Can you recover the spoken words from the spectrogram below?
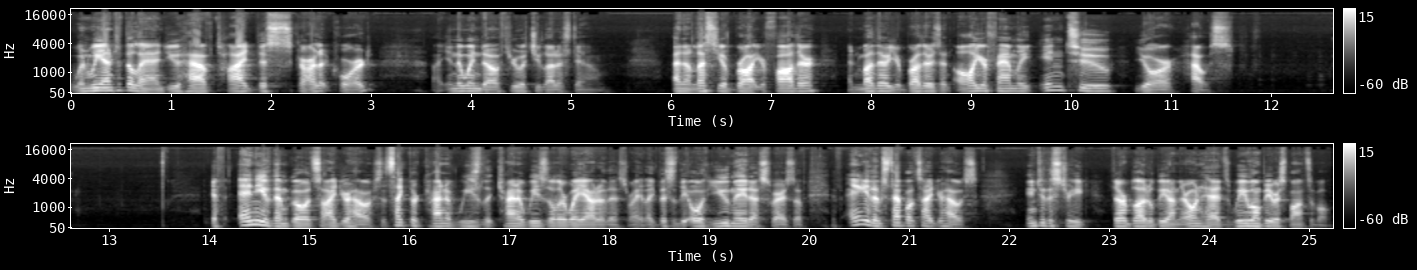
When we enter the land, you have tied this scarlet cord uh, in the window through which you let us down. And unless you have brought your father and mother, your brothers, and all your family into your house, if any of them go outside your house, it's like they're kind of weasel, trying to weasel their way out of this, right? Like this is the oath you made us swear. So if, if any of them step outside your house into the street, their blood will be on their own heads. We won't be responsible.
